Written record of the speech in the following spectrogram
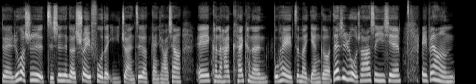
对，如果是只是那个税负的移转，这个感觉好像，诶，可能还还可能不会这么严格。但是如果说它是一些，诶，非常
